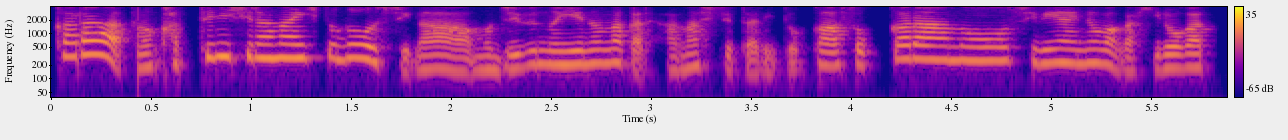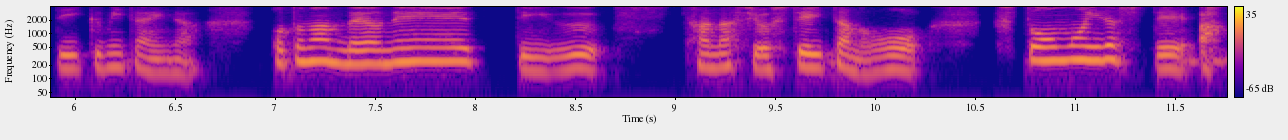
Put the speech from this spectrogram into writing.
からあの勝手に知らない人同士がもう自分の家の中で話してたりとか、そっからあの知り合いの輪が広がっていくみたいなことなんだよねっていう話をしていたのを、ふと思い出して、あ、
